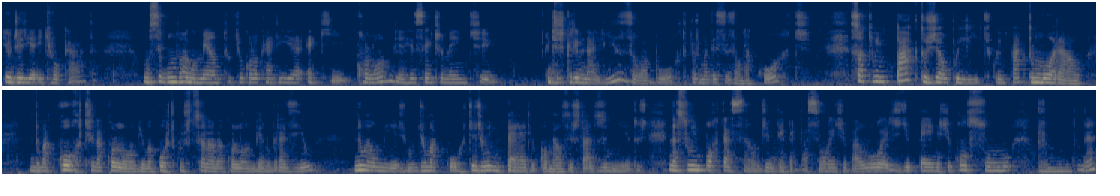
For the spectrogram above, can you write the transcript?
eu diria equivocada. Um segundo argumento que eu colocaria é que Colômbia recentemente descriminaliza o aborto por uma decisão da corte. Só que o impacto geopolítico, o impacto moral de uma corte na Colômbia, uma corte constitucional na Colômbia, no Brasil, não é o mesmo de uma corte, de um império como é os Estados Unidos, na sua importação de interpretações, de valores, de bens, de consumo para o mundo, né?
